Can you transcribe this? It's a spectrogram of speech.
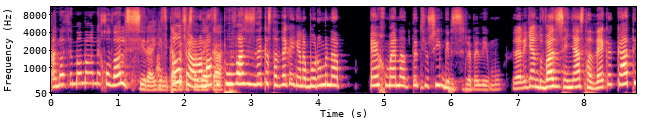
ανάθεμά με αν έχω βάλει στη σειρά γενικά. Αυτό 10 θέλω στα να 10. μάθω πού βάζεις 10 στα 10 για να μπορούμε να έχουμε ένα τέτοιο σύγκριση, ρε παιδί μου. Δηλαδή για να του βάζεις 9 στα 10, κάτι,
